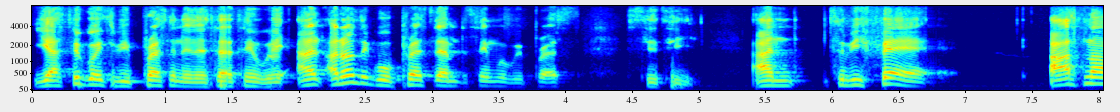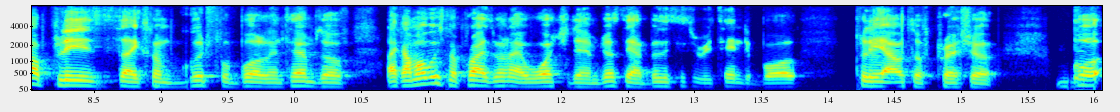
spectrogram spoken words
you're still going to be pressing in a certain way. I, I don't think we'll press them the same way we press City. And to be fair, Arsenal plays like some good football in terms of like I'm always surprised when I watch them, just their ability to retain the ball, play out of pressure. But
